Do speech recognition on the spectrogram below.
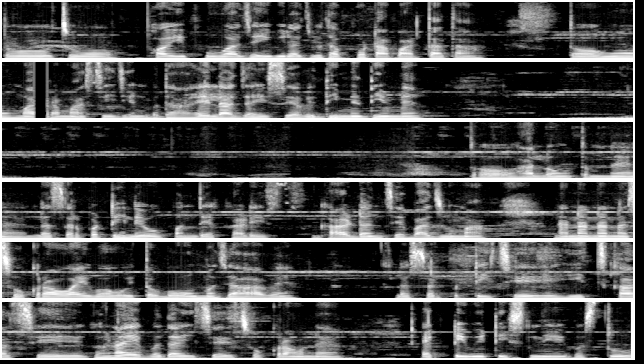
તો જુઓ, ફઈ, ફુવા જય વિરાજ બધા ફોટા પાડતા હતા. તો હું મારા માસીજીને બધા હેલા છે હવે ધીમે ધીમે. તો હાલો હું તમને લસરપટ્ટીને એવું પણ દેખાડીશ. ગાર્ડન છે બાજુમાં. નાના નાના છોકરાઓ આવ્યા હોય તો બહુ મજા આવે. લસરપટ્ટી છે, હિંચકા છે, ઘણાય બધાય છે છોકરાઓને એક્ટિવિટીસની વસ્તુઓ.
